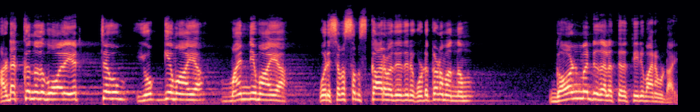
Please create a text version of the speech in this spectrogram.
അടക്കുന്നത് പോലെ ഏറ്റവും യോഗ്യമായ മാന്യമായ ഒരു ശവസംസ്കാരം അദ്ദേഹത്തിന് കൊടുക്കണമെന്നും ഗവൺമെന്റ് തലത്തിൽ തീരുമാനമുണ്ടായി.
